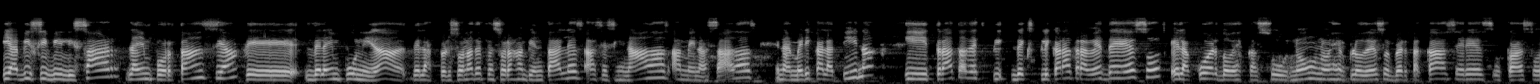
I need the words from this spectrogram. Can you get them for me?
y a visibilizar la importancia de, de, la impunidad de las personas defensoras ambientales asesinadas, amenazadas en América Latina y trata de, de, explicar a través de eso el acuerdo de Escazú, ¿no? Un ejemplo de eso es Berta Cáceres, su caso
